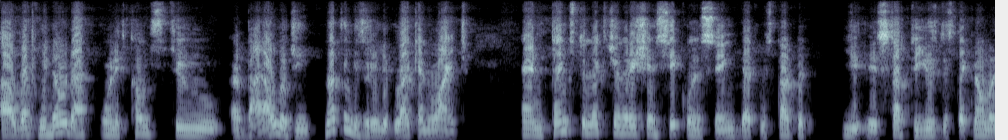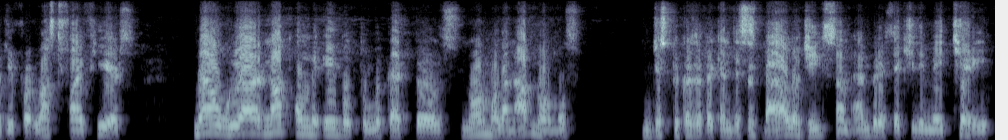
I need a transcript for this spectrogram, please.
Uh, but we know that when it comes to uh, biology, nothing is really black and white. And thanks to next generation sequencing that we started you start to use this technology for last five years, now we are not only able to look at those normal and abnormals, just because of again this is biology some embryos actually may carry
